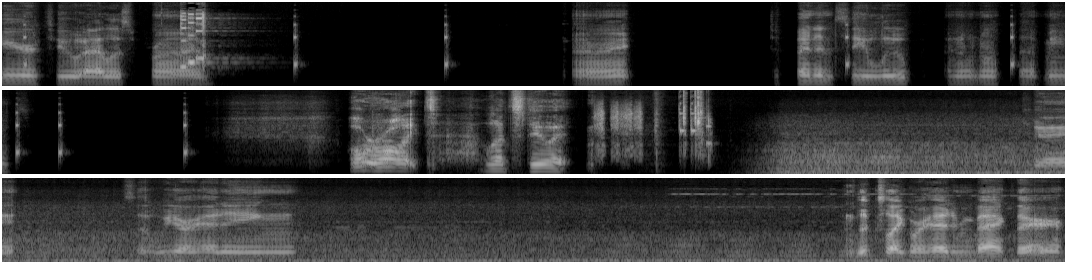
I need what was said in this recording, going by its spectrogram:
here to Atlas Prime. Alright. Dependency loop. I don't know what that means. Alright, let's do it. Okay. So we are heading. It looks like we're heading back there.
